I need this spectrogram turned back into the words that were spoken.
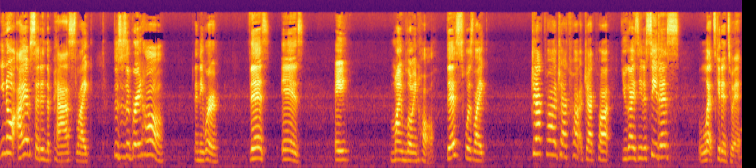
You know, I have said in the past, like, this is a great haul. And they were. This is a mind-blowing haul. This was like, jackpot, jackpot, jackpot. You guys need to see this. Let's get into it.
